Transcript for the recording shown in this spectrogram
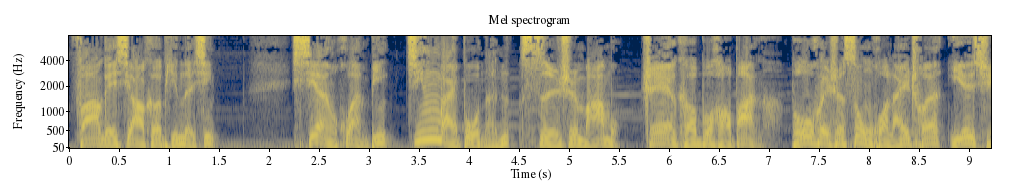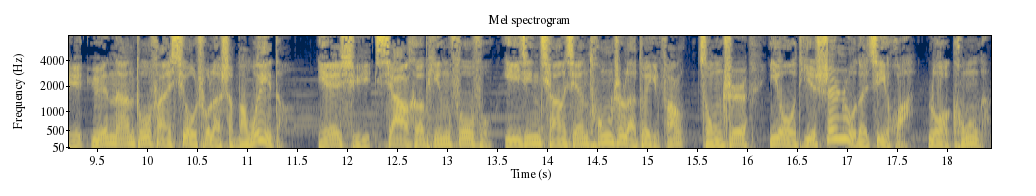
发给夏和平的信：“现患病，经脉不能，四肢麻木，这可不好办了。不会是送货来川？也许云南毒贩嗅出了什么味道？也许夏和平夫妇已经抢先通知了对方。总之，诱敌深入的计划落空了。”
